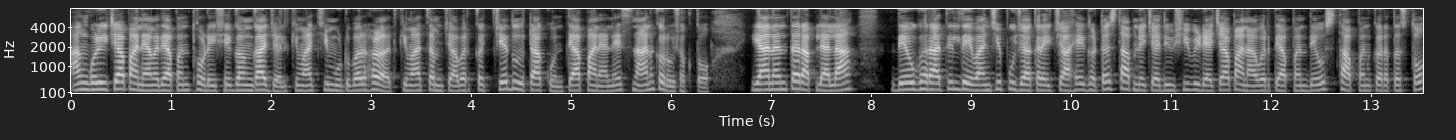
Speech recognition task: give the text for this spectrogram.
आंघोळीच्या पाण्यामध्ये आपण थोडेसे गंगाजल किंवा चिमूटभर हळद किंवा चमच्यावर कच्चे दूध टाकून त्या पाण्याने स्नान करू शकतो. यानंतर आपल्याला देवघरातील देवांची पूजा करायची आहे. घटस्थापनेच्या दिवशी विड्याच्या पानावरती आपण देव स्थापन करत असतो.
